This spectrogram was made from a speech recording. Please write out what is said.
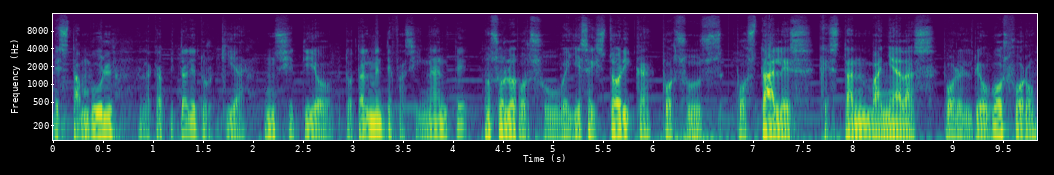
Estambul, la capital de Turquía, un sitio totalmente fascinante, no solo por su belleza histórica, por sus postales que están bañadas por el río Bósforo,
